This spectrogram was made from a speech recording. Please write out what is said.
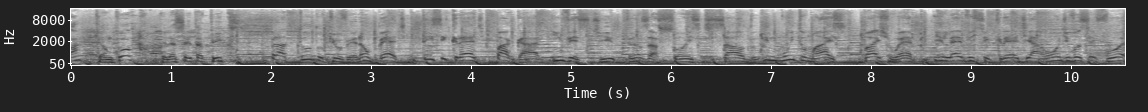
Ó, quer um coco? Ele aceita Pix. Pra tudo que o verão pede, tem Cicred. Pagar, investir, transações, saldo e muito mais. Baixe o app e leve o Cicred aonde você for.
